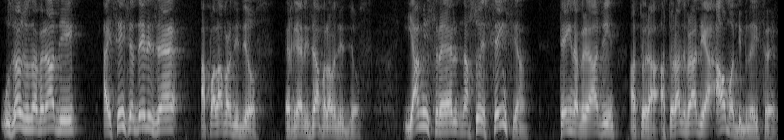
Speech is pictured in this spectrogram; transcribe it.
os anjos, na verdade, a essência deles é a palavra de Deus, é realizar a palavra de Deus. E Am Israel, na sua essência, tem na verdade a Torá. A Torá, na verdade, é a alma de Bnei Israel.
